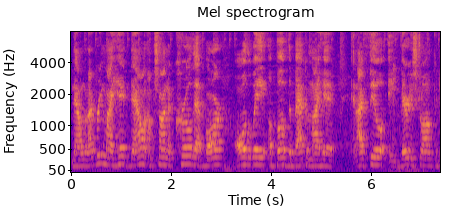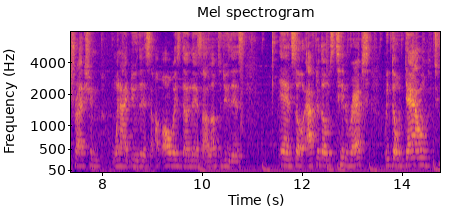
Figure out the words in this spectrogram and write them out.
Now, when I bring my head down, I'm trying to curl that bar all the way above the back of my head. And I feel a very strong contraction when I do this. I've always done this. I love to do this. And so after those 10 reps, we go down to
